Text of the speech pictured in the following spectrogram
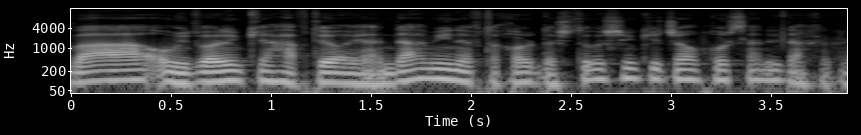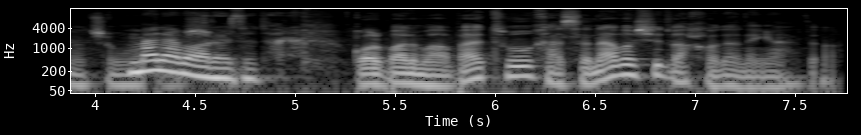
و امیدواریم که هفته آینده هم این افتخار داشته باشیم که جام خورسندی در خدمت شما منم. آرزو دارم قربان محبتتون خسته نباشید و خدا نگهدار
